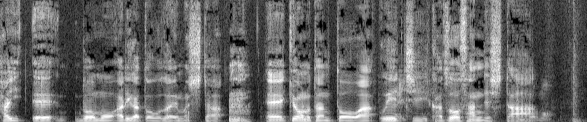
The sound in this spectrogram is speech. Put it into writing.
はい、えー、どうもありがとうございました。えー、今日の担当は植地和夫さんでした。はい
